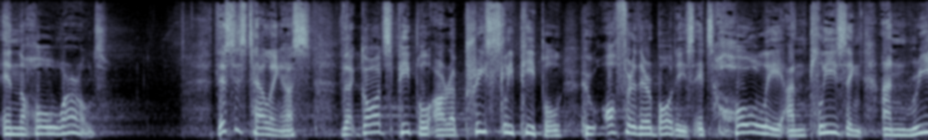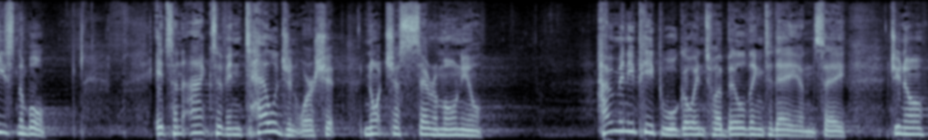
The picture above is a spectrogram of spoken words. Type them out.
in the whole world. This is telling us that God's people are a priestly people who offer their bodies. It's holy and pleasing and reasonable. It's an act of intelligent worship, not just ceremonial. How many people will go into a building today and say, Do you know,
